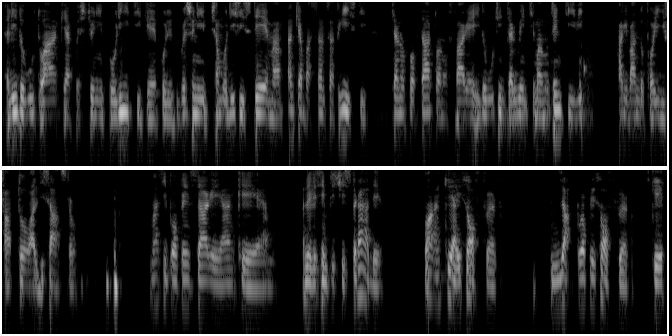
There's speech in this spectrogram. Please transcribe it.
è lì dovuto anche a questioni politiche, questioni diciamo di sistema, anche abbastanza tristi, che hanno portato a non fare i dovuti interventi manutentivi, arrivando poi di fatto al disastro. Ma si può pensare anche a delle semplici strade o anche ai software, già proprio i software che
